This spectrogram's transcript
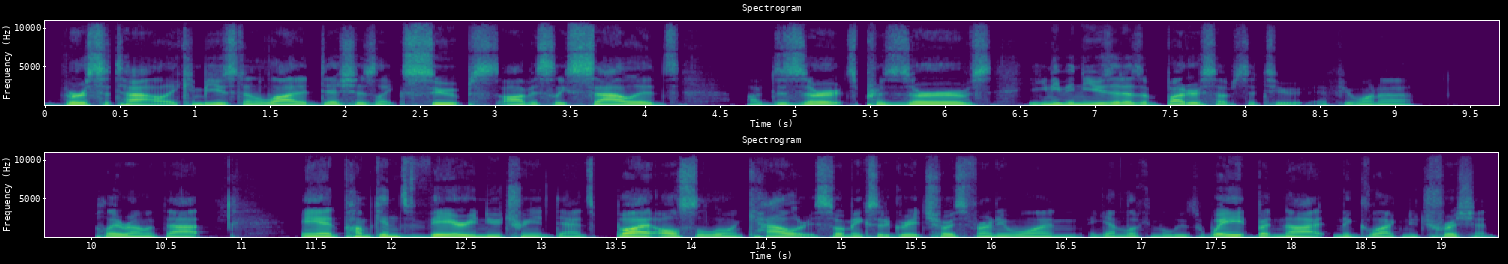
versatile. It can be used in a lot of dishes like soups, obviously salads, uh, desserts, preserves. You can even use it as a butter substitute if you want to play around with that. And pumpkin's very nutrient dense, but also low in calories. So it makes it a great choice for anyone, again, looking to lose weight, but not neglect nutrition.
